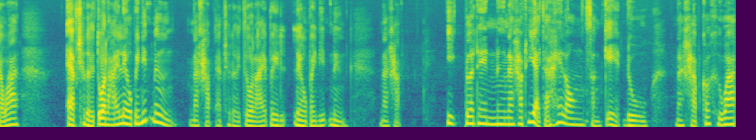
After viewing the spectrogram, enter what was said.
แต่ว่า แอบเฉลยตัวร้ายเร็วไปนิดนึงนะครับแอบเฉลยตัวร้ายไปเร็วไปนิดนึงนะครับอีกประเด็นหนึ่งนะครับที่อยากจะให้ลองสังเกตดูนะครับก็คือว่า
